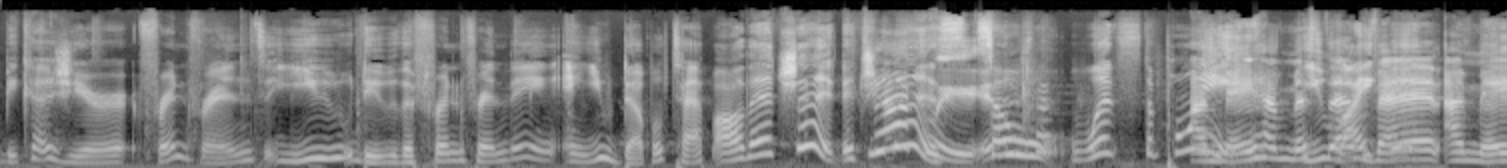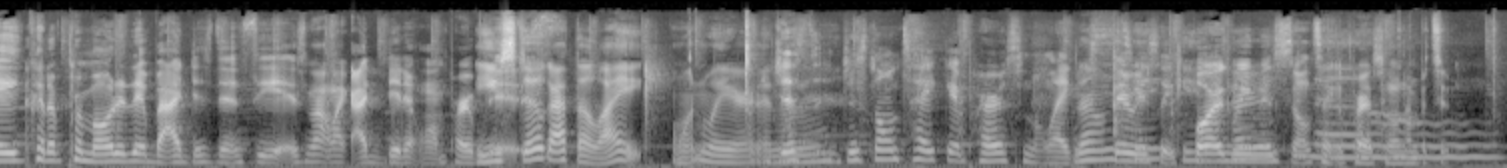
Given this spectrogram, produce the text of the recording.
because you're friend friends, you do the friend friend thing and you double tap all that shit that you Exactly. missed. So what's the point? I may have missed you the liked event. I may could have promoted it, but I just didn't see it. It's not like I did it on purpose. You still got the like one way or another. just just don't take it personal. Like Don't seriously, take four agreements. Don't take it personal. Number two.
